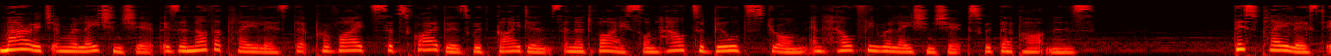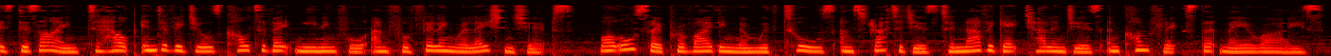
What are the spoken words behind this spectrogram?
Marriage and Relationship is another playlist that provides subscribers with guidance and advice on how to build strong and healthy relationships with their partners. This playlist is designed to help individuals cultivate meaningful and fulfilling relationships, while also providing them with tools and strategies to navigate challenges and conflicts that may arise.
